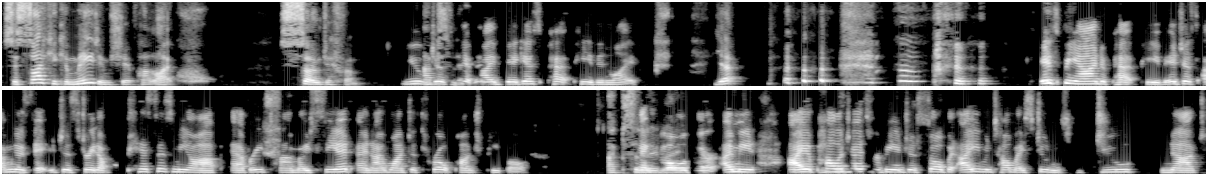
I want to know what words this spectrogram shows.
So psychic and mediumship are like whew, so different. You've just hit my biggest pet peeve in life. Yep. It's beyond a pet peeve. It just, I'm going to say, it, just straight up pisses me off every time I see it, and I want to throat punch people Absolutely. go there. I mean, I Mm-hmm. apologize for being just so, but I even tell my students, do not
